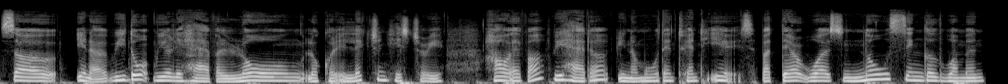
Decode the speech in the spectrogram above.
So, you know, we don't really have a long local election history. However, we had a, you know, more than 20 years, but there was no single woman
